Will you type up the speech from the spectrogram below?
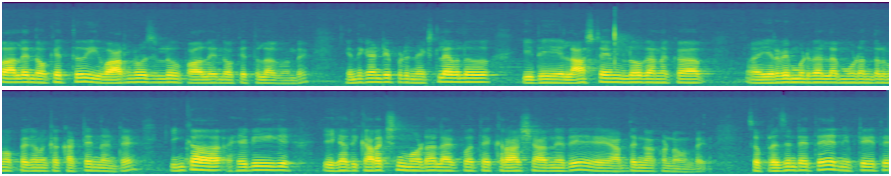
ఫాలో అయింది ఒక ఎత్తు ఈ వారం రోజుల్లో ఫాలో అయింది ఒక ఎత్తులాగా ఉంది. ఎందుకంటే ఇప్పుడు నెక్స్ట్ లెవెల్ ఇది లాస్ట్ టైంలో కనుక ఇరవై మూడు వేల మూడు వందల ముప్పై కనుక కట్టిందంటే ఇంకా హెవీ ఇక అది కరెక్షన్ మోడా లేకపోతే క్రాష్ అనేది అర్థం కాకుండా ఉంది. సో ప్రజెంట్ అయితే నిఫ్టీ అయితే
